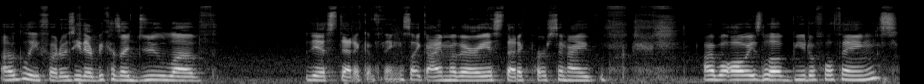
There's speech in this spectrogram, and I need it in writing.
ugly photos either because I do love the aesthetic of things. Like I'm a very aesthetic person. I I will always love beautiful things.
